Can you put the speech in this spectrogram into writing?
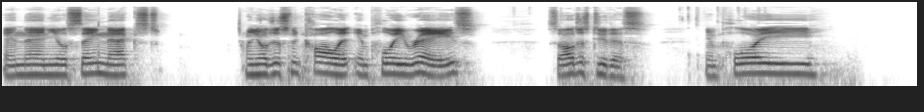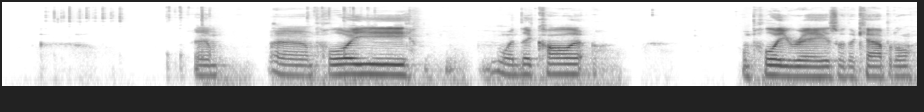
and then you'll say next, and you'll just call it employee raise. So I'll just do this. Employee. Employee. What they call it? Employee raise with a capital.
